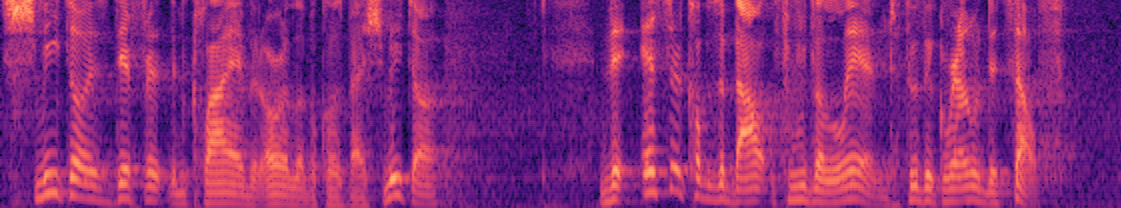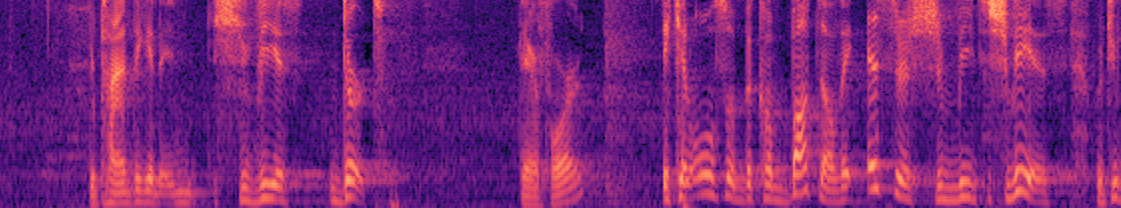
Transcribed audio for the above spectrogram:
Shmita is different than klayim and orla because by Shmita the Isser comes about through the land, through the ground itself. You're planting it in shvius dirt. Therefore, it can also become batel. The Isser shvius, which you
